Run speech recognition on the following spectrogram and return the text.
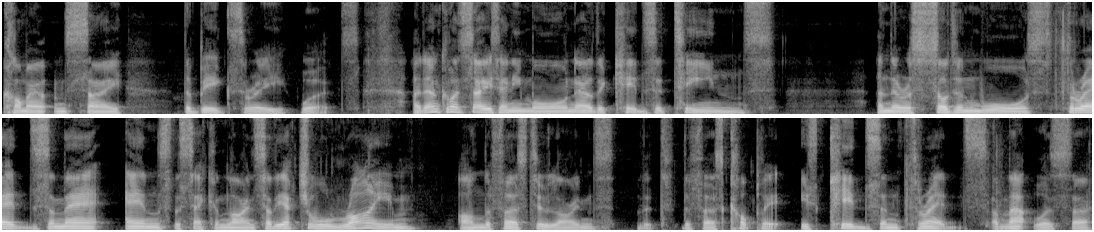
come out and say the big three words. I don't quite say it anymore. Now the kids are teens and there are sudden wars, threads, and they're ends the second line. So the actual rhyme on the first two lines, the, the first couplet, is kids and threads. And that was, uh,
